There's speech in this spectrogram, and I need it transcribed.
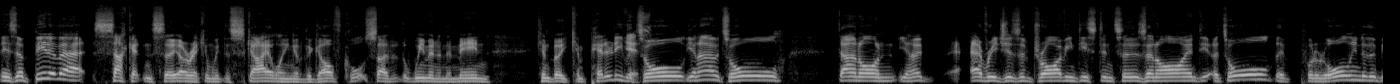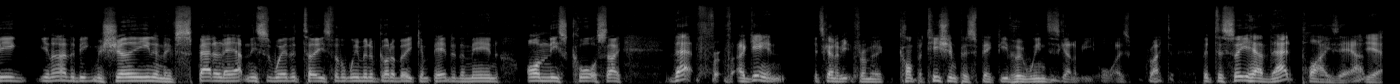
there's a bit of a suck it and see, I reckon, with the scaling of the golf course, so that the women and the men can be competitive. It's all you know. It's all done on you know averages of driving distances and iron. It's all they've put it all into the big you know the big machine, and they've spat it out. And this is where the tees for the women have got to be compared to the men on this course. So that again it's going to be from a competition perspective who wins is going to be always great but to see how that plays out Yeah.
